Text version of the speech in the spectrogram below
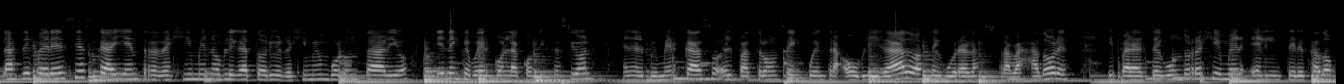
Las diferencias que hay entre régimen obligatorio y régimen voluntario tienen que ver con la cotización. En el primer caso, el patrón se encuentra obligado a asegurar a sus trabajadores y para el segundo régimen, el interesado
